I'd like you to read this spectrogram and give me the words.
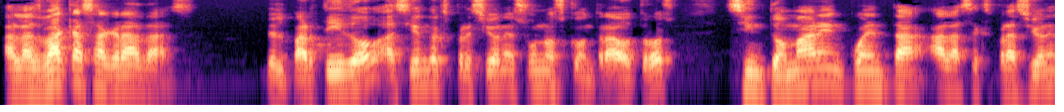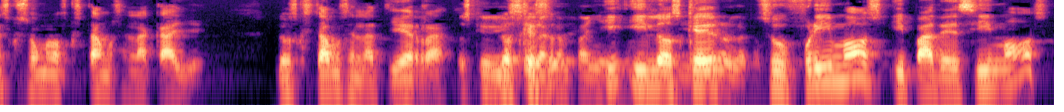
a las vacas sagradas del partido haciendo expresiones unos contra otros sin tomar en cuenta a las expresiones que somos los que estamos en la calle, los que estamos en la tierra, los que, los la campaña, y, los que sufrimos y padecimos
